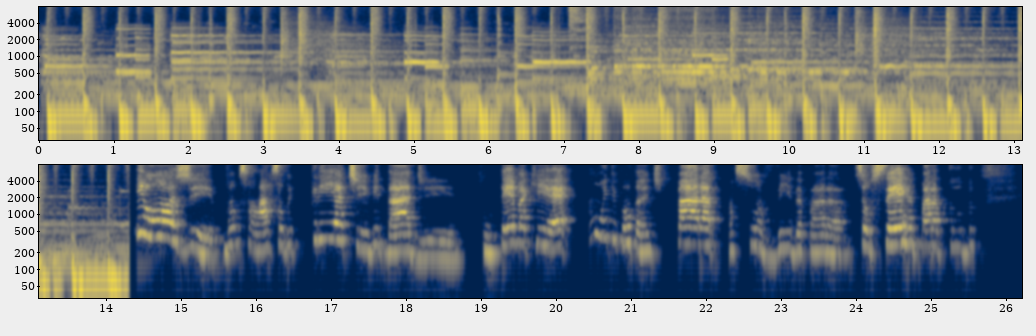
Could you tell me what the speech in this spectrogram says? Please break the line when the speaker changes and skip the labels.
E hoje vamos falar sobre criatividade, um tema que é muito importante para a sua vida, para seu ser, para tudo.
